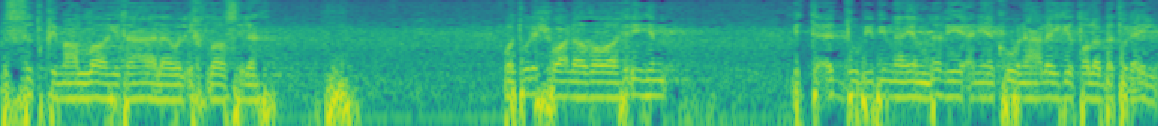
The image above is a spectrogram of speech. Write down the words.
بالصدق مع الله تعالى والإخلاص له وتلح على ظواهرهم بالتأدب بما ينبغي أن يكون عليه طلبة العلم.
